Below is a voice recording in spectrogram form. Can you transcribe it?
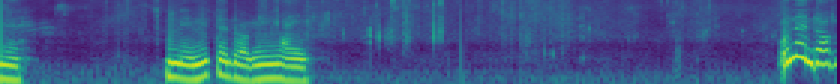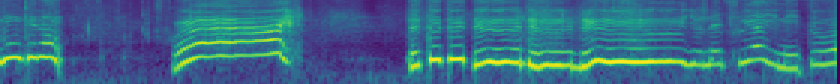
นี่นี่มีแต่ดอกยังไงโอ้นั่นดอกนึงพี่น้องเว้ย ดื้อดื้อดื้อดื้อดื้อดื้ออยู่ในเฟียอยู่นี่ตัว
